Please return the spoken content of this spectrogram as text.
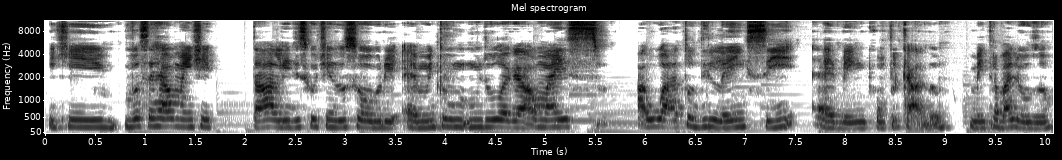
e que você realmente tá ali discutindo sobre é muito, muito legal, mas o ato de ler em si é bem complicado, bem trabalhoso.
